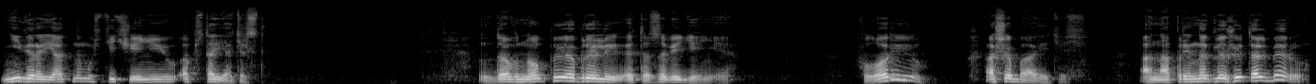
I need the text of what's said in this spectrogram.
невероятному стечению обстоятельств. Давно приобрели это заведение. Флорию? Ошибаетесь. Она принадлежит Альберу.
